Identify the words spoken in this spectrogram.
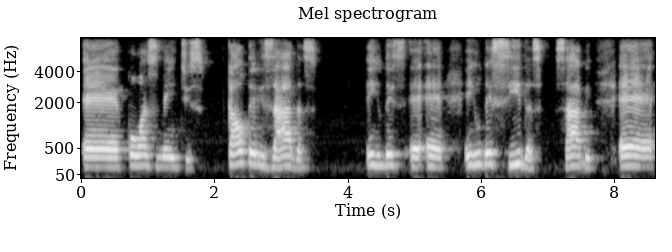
é, com as mentes cauterizadas, é, é, enrudecidas, sabe? É,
